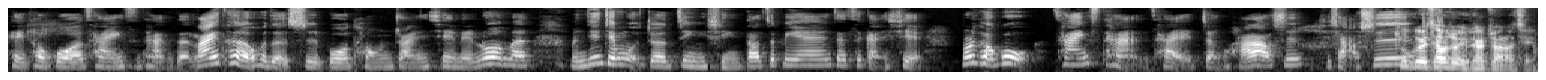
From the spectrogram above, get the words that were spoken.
可以透过蔡因斯坦的 Line 或者是拨通专线联络我们。本期节目就进行到这边，再次感谢摩尔投顾蔡因斯坦蔡振华老师，谢谢老师。祝各位操作愉快，赚到钱。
